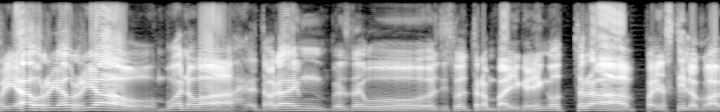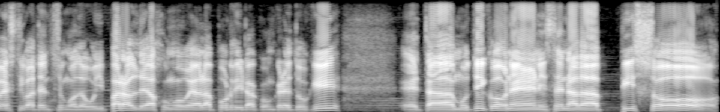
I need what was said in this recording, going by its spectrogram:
Riau, riau, riau. Bueno, ba, eta orain ez dugu, ez dizuet trampaik egingo trap estiloko abesti bat entzungo dugu. Iparraldea jungo geha lapur dira konkretuki. Eta mutiko honen izena da Piso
